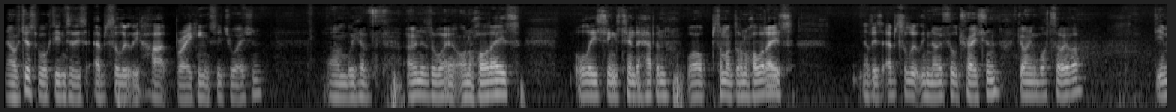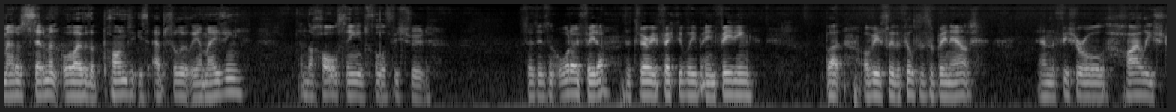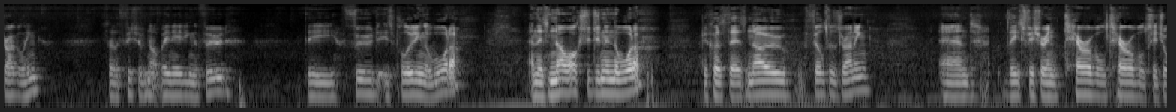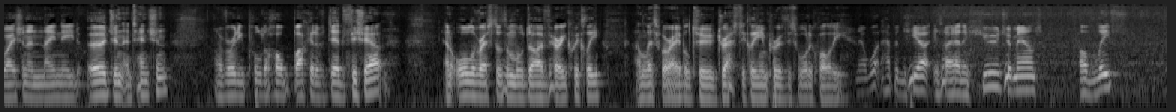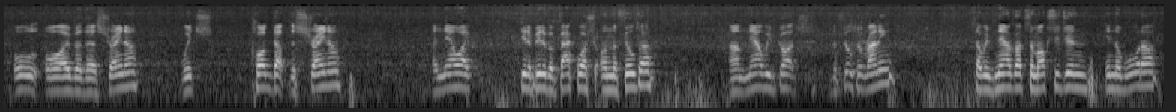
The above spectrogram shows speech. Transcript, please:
Now I've just walked into this absolutely heartbreaking situation. Um, we have owners away on holidays. All these things tend to happen while someone's on holidays. Now there's absolutely no filtration going whatsoever. The amount of sediment all over the pond is absolutely amazing. And the whole thing is full of fish food. So there's an auto feeder that's very effectively been feeding, but obviously the filters have been out and the fish are all highly struggling. So the fish have not been eating the food. The food is polluting the water and there's no oxygen in the water because there's no filters running and these fish are in terrible terrible situation and they need urgent attention i've already pulled a whole bucket of dead fish out and all the rest of them will die very quickly unless we're able to drastically improve this water quality. Now what happened here is I had a huge amount of leaf all, all over the strainer which clogged up the strainer and now I did a bit of a backwash on the filter. Um, now we've got the filter running so we've now got some oxygen in the water.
